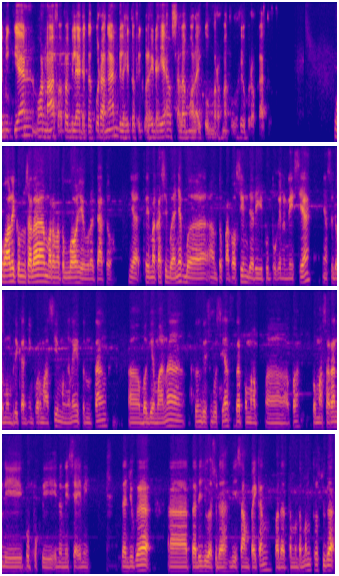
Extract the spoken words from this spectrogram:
Demikian, mohon maaf apabila ada kekurangan. Bila taufik wal hidayah. Wassalamualaikum warahmatullahi wabarakatuh. Waalaikumsalam warahmatullahi wabarakatuh. Ya, terima kasih banyak untuk Pak Tosin dari Pupuk Indonesia yang sudah memberikan informasi mengenai tentang uh, bagaimana pendistribusian serta pema, uh, apa, pemasaran di pupuk di Indonesia ini. Dan juga uh, tadi juga sudah disampaikan pada teman-teman. Terus juga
